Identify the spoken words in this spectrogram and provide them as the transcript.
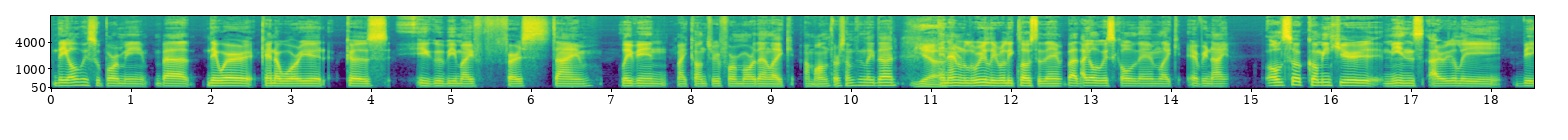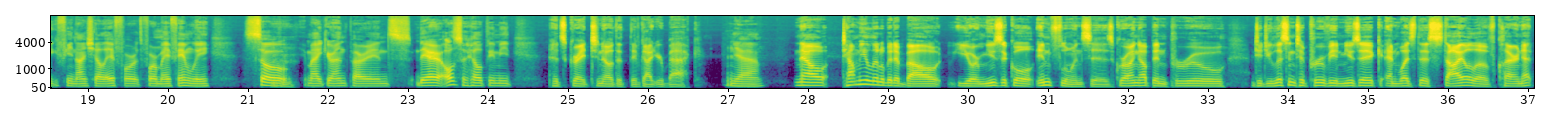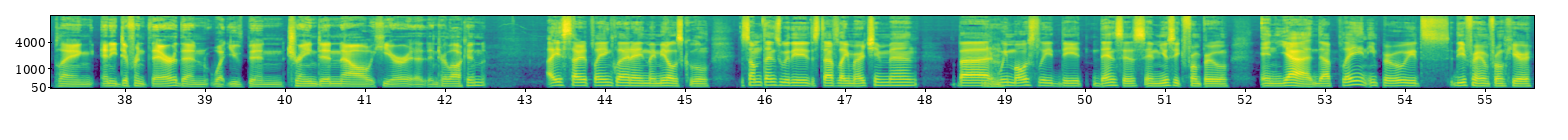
They always support me, but they were kind of worried because it would be my first time leaving my country for more than like a month or something like that. Yeah. And I'm really, really close to them, but I always call them like every night. Also, coming here means a really big financial effort for my family. So, mm-hmm. my grandparents, they're also helping me. It's great to know that they've got your back. Yeah. Now, tell me a little bit about your musical influences. Growing up in Peru, did you listen to Peruvian music? And was the style of clarinet playing any different there than what you've been trained in now here at Interlochen? I started playing clarinet in my middle school. Sometimes we did stuff like marching band, but mm-hmm. we mostly did dances and music from Peru. And yeah, the playing in Peru it's different from here.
